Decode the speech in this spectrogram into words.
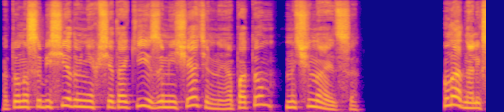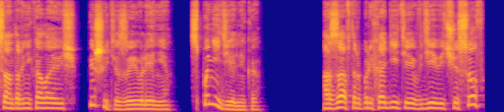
А то на собеседованиях все такие замечательные, а потом начинается. Ладно, Александр Николаевич, пишите заявление. С понедельника. А завтра приходите в девять часов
